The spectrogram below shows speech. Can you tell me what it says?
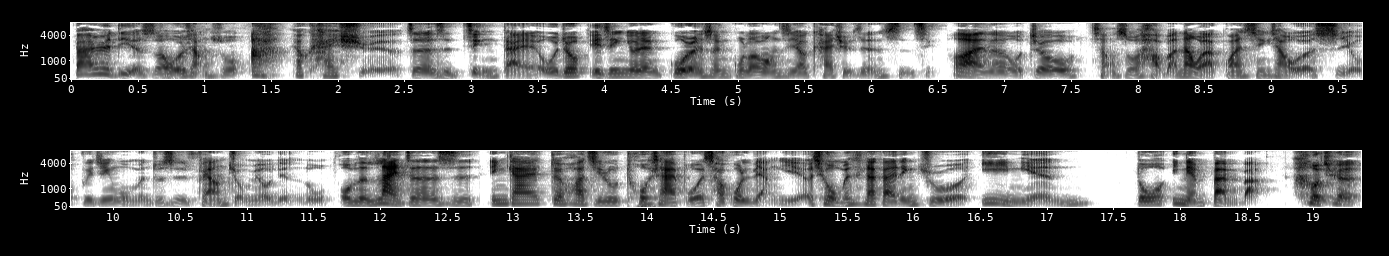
八月底的时候，我就想说啊，要开学了，真的是惊呆了，我就已经有点过人生过到忘记要开学这件事情。后来呢，我就想说，好吧，那我来关心一下我的室友，毕竟我们就是非常久没有联络。我们的 LINE 真的是应该对话记录拖下来不会超过两页，而且我们大概已经住了一年多一年半吧。我觉得，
